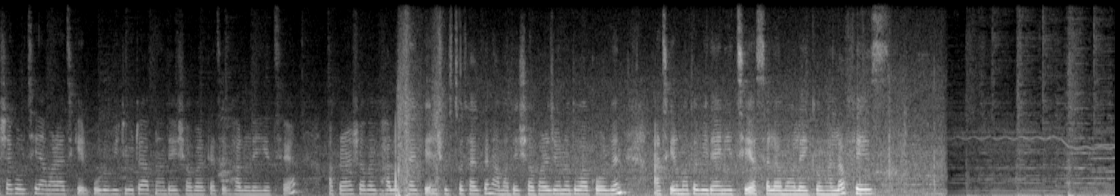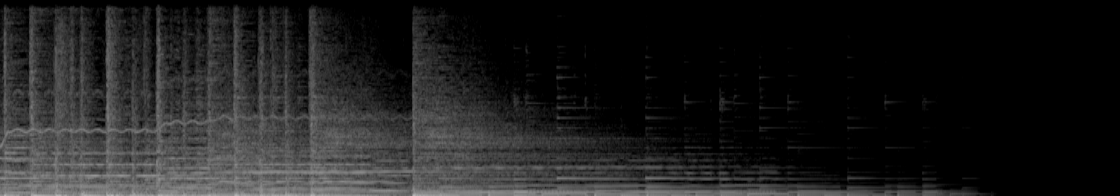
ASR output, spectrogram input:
আশা করছি আমার আজকের পুরো ভিডিওটা আপনাদের সবার কাছে ভালো লেগেছে। আপনারা সবাই ভালো থাকবেন, সুস্থ থাকবেন। আমাদের সবার জন্য দোয়া করবেন। আজকের মতো বিদায় নিচ্ছি। আসসালামু আলাইকুম। আল্লাহ হাফেজ।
